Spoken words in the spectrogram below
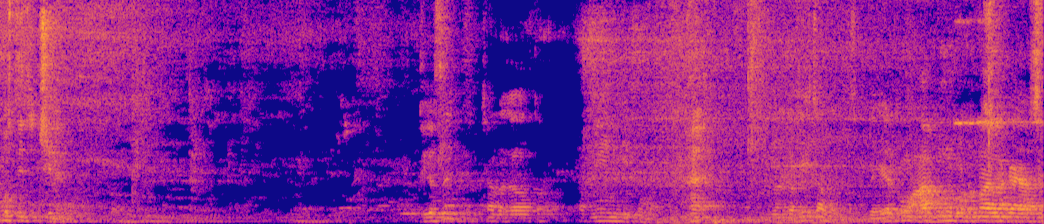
উপস্থিত ছিলেন। ঠিক আছে? চাঁদা দেওয়া তো। আপনি হ্যাঁ। এরকম আর কোনো ঘটনা এলাকায় আসে?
